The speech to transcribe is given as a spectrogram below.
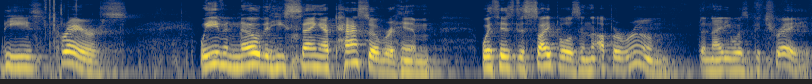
these prayers. We even know that he sang a Passover hymn with his disciples in the upper room the night he was betrayed.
